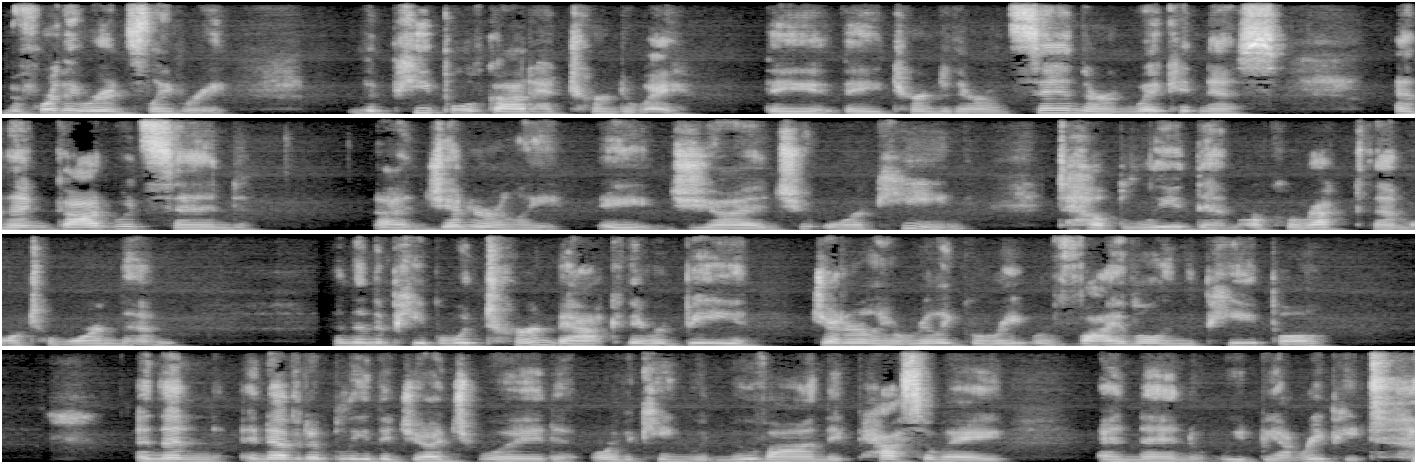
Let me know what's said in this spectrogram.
before they were in slavery, the people of God had turned away. They they turned to their own sin, their own wickedness, and then God would send uh, generally a judge or a king to help lead them or correct them or to warn them. And then the people would turn back. There would be generally a really great revival in the people. And then inevitably the judge would or the king would move on, they'd pass away, and then we'd be on repeat.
